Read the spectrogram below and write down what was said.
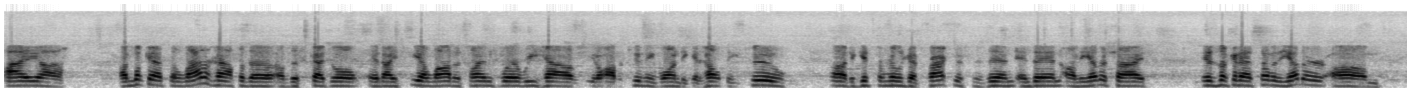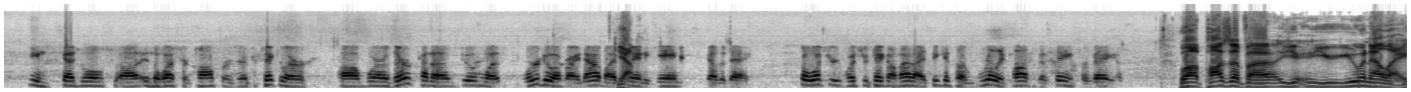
I, uh, I'm looking at the latter half of the of the schedule, and I see a lot of times where we have, you know, opportunity one to get healthy, two, uh, to get some really good practices in. And then on the other side is looking at some of the other um, team schedules uh, in the Western Conference, in particular, uh, where they're kind of doing what we're doing right now by yep. playing a game the other day. So what's your what's your take on that? I think it's a really positive thing for Vegas. Well, positive. Uh, you, you, you and LA,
